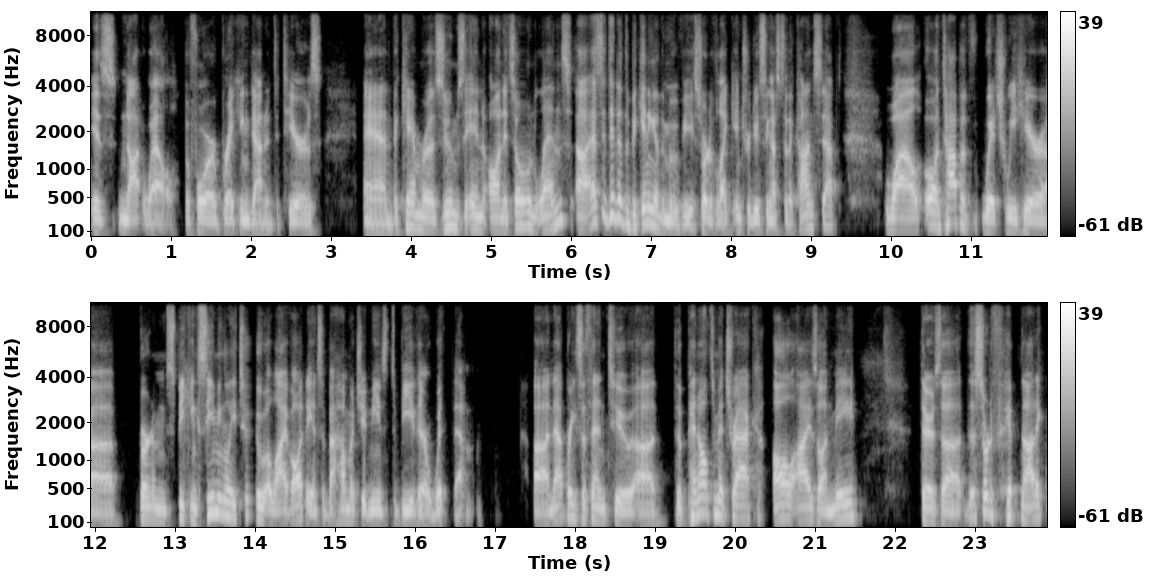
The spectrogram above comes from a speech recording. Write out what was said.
is not well before breaking down into tears. And the camera zooms in on its own lens, uh, as it did at the beginning of the movie, sort of like introducing us to the concept. While on top of which, we hear uh, Burnham speaking seemingly to a live audience about how much it means to be there with them. Uh, and that brings us then to uh, the penultimate track, All Eyes on Me. There's a this sort of hypnotic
